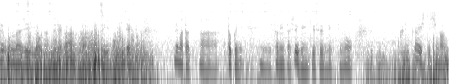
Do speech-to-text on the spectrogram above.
で同じようなズレがまた次も起きてでまたあ特にそれに対して言及せずにっていうのを繰り返してしまう。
